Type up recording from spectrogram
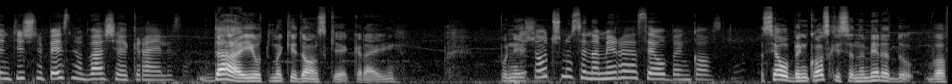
автентични песни от вашия край ли са? Да, и от македонския край. Де Понеже точно се намира село Бенковски? село Бенковски се намира в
